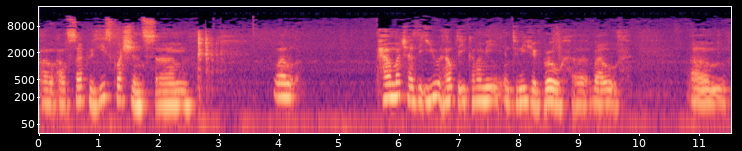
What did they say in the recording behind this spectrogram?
I'll, I'll start with these questions. Um, well, how much has the EU helped the economy in Tunisia grow? Uh, well, um,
